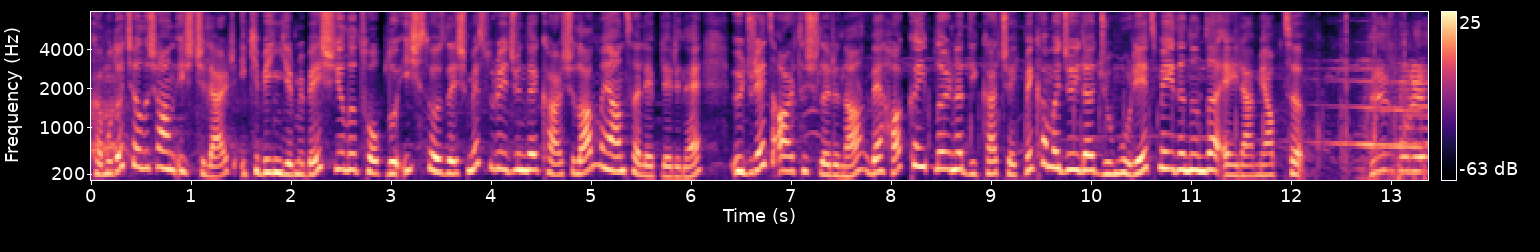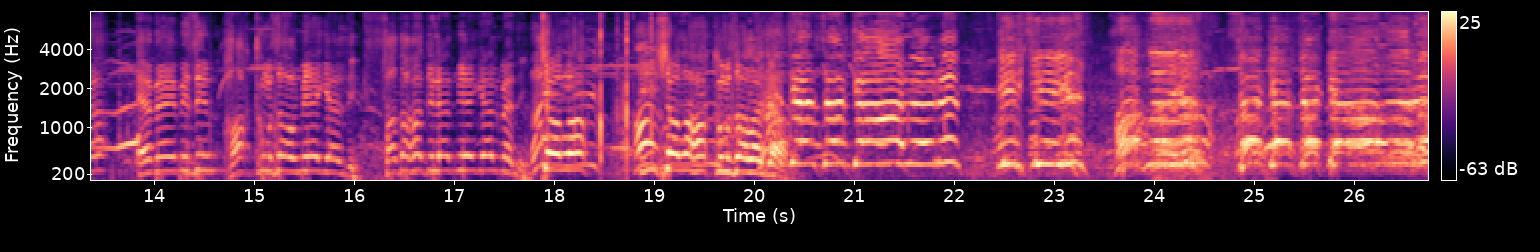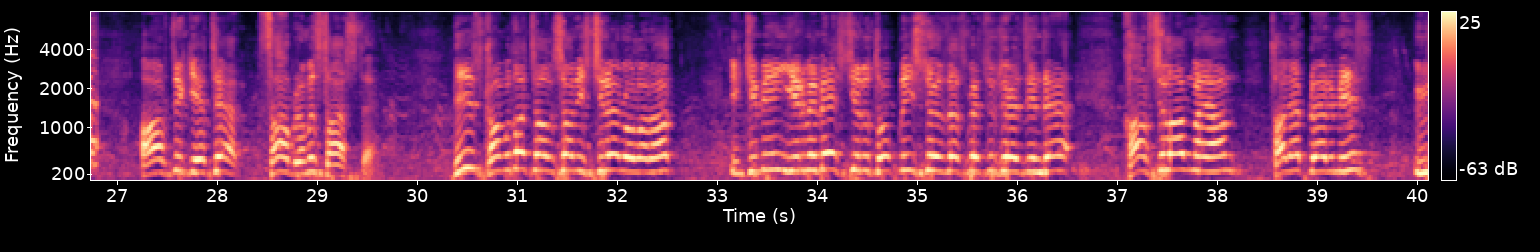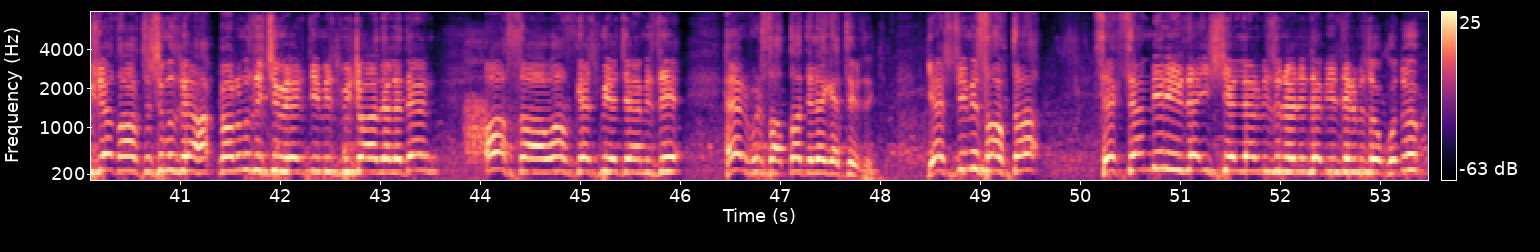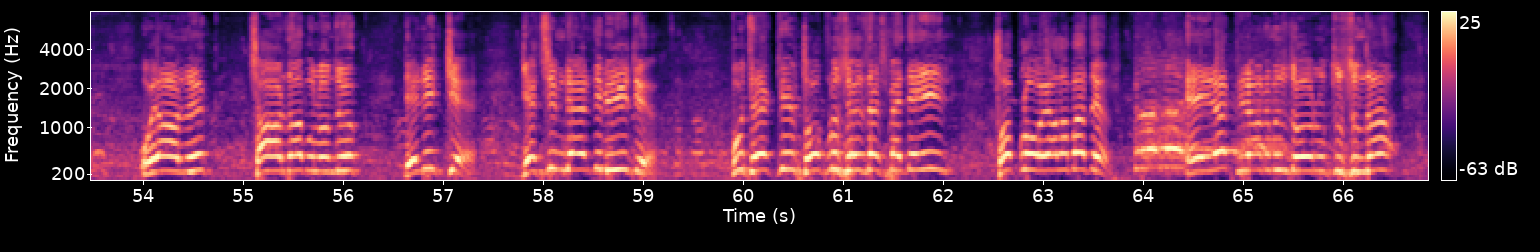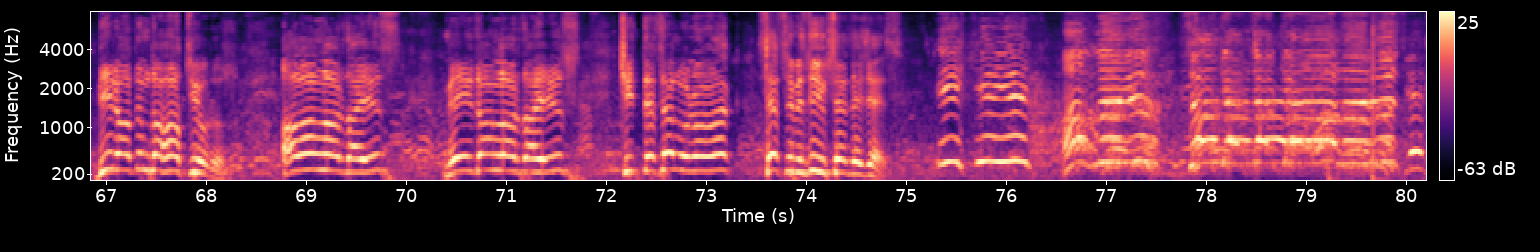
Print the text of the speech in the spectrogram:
Kamuda çalışan işçiler 2025 yılı toplu iş sözleşme sürecinde karşılanmayan taleplerine, ücret artışlarına ve hak kayıplarına dikkat çekmek amacıyla Cumhuriyet Meydanı'nda eylem yaptı. Biz buraya emeğimizin hakkımızı almaya geldik. Sadaka dilenmeye gelmedik. İnşallah, inşallah hakkımızı alacağız. Söker söker alırız, işçiyiz, haklıyız, söker söker alırız. Artık yeter. Sabrımız taştı. Biz kamuda çalışan işçiler olarak 2025 yılı toplu iş sözleşmesi sürecinde karşılanmayan taleplerimiz, ücret artışımız ve haklarımız için verdiğimiz mücadeleden asla vazgeçmeyeceğimizi her fırsatta dile getirdik. Geçtiğimiz hafta 81 ilde iş yerlerimizin önünde bildirimizi okuduk, uyardık, çağrıda bulunduk. Dedik ki geçim derdi büyüdü. Bu teklif toplu sözleşme değil, toplu oyalamadır. Eylem planımız doğrultusunda bir adım daha atıyoruz. Alanlardayız, meydanlardayız. Kitlesel olarak sesimizi yükselteceğiz. İşçiyiz, söker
